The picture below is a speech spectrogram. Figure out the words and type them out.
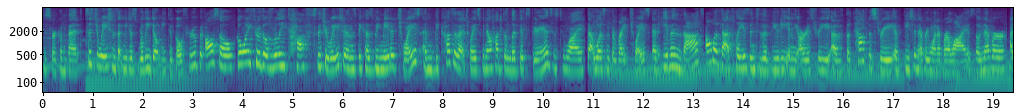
to circumvent situations that we just really don't need to go through, but also going through those really tough situations because we made a choice. And because of that choice, we now have the lived experience as to why that wasn't the right choice. And even that, all of that plays into the beauty and the artistry of the tapestry of each and every one of our lives. So never a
